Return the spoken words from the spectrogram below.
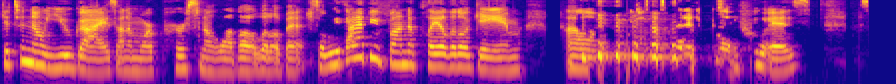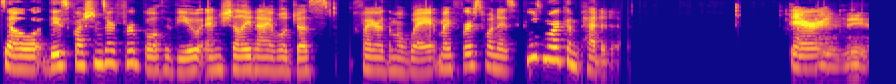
get to know you guys on a more personal level a little bit. So we thought it'd be fun to play a little game. Um, who is. So these questions are for both of you, and Shelly and I will just fire them away. My first one is Who's more competitive? Derek. Me.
